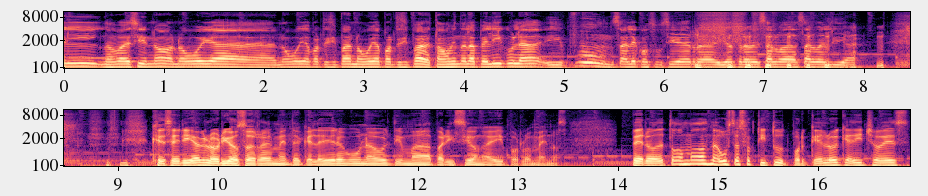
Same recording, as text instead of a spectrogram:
él nos va a decir, no, no voy a, no voy a participar, no voy a participar. Estamos viendo la película y ¡pum! sale con su sierra y otra vez salva, salva el día. que sería glorioso realmente que le dieran una última aparición ahí por lo menos. Pero de todos modos me gusta su actitud porque él lo que ha dicho es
